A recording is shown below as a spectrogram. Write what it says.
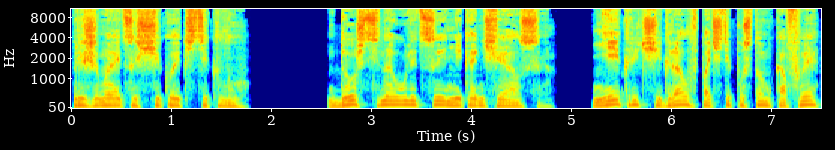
Прижимается щекой к стеклу. Дождь на улице не кончался. Некрич играл в почти пустом кафе,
